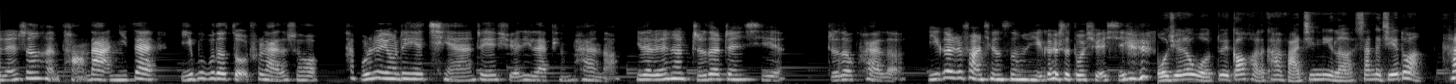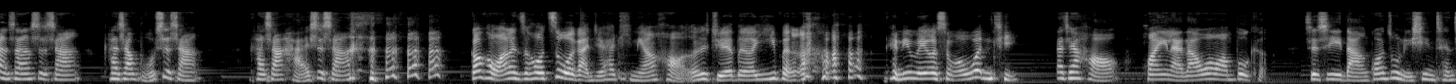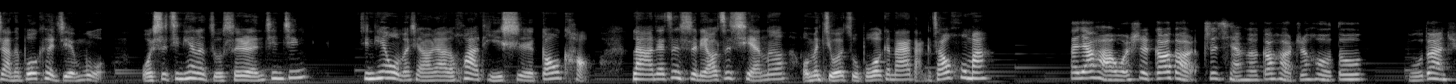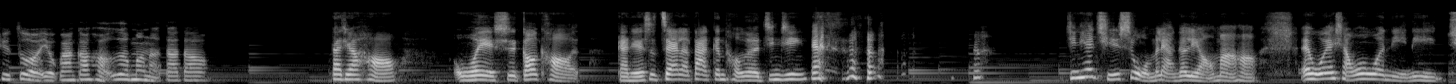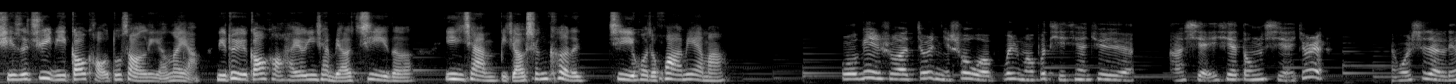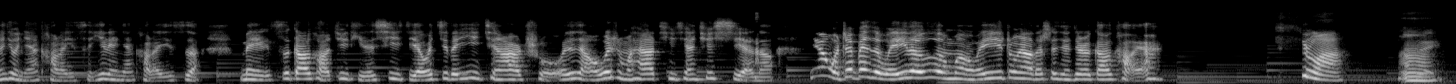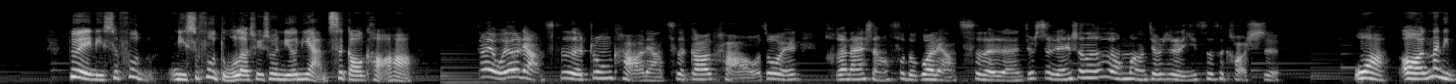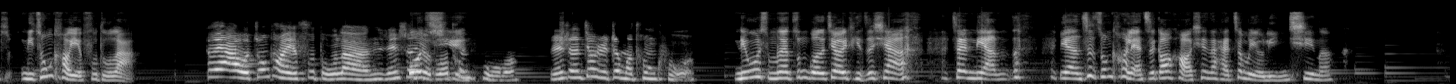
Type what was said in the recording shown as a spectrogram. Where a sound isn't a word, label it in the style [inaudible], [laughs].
人生很庞大，你在一步步的走出来的时候，他不是用这些钱、这些学历来评判的。你的人生值得珍惜，值得快乐。一个是放轻松，一个是多学习。[laughs] 我觉得我对高考的看法经历了三个阶段：看山是山，看山不是山，看山还是山。[laughs] 高考完了之后，自我感觉还挺良好，我就觉得一本啊 [laughs] 肯定没有什么问题。大家好，欢迎来到旺旺 book，这是一档关注女性成长的播客节目，我是今天的主持人晶晶。今天我们想要聊的话题是高考。那在正式聊之前呢，我们几位主播跟大家打个招呼吗？大家好，我是高考之前和高考之后都不断去做有关高考噩梦的叨叨。大家好。我也是高考，感觉是栽了大跟头的晶晶。[laughs] 今天其实是我们两个聊嘛，哈，哎，我也想问问你，你其实距离高考多少年了呀？你对于高考还有印象比较记忆的、印象比较深刻的记忆或者画面吗？我跟你说，就是你说我为什么不提前去啊写一些东西，就是。我是零九年考了一次，一零年考了一次，每次高考具体的细节我记得一清二楚。我就想，我为什么还要提前去写呢？因为我这辈子唯一的噩梦，唯一重要的事情就是高考呀。[laughs] 是吗？嗯，对，你是复你是复读了，所以说你有两次高考哈。对，我有两次中考，两次高考。我作为河南省复读过两次的人，就是人生的噩梦，就是一次次考试。哇哦，那你你中考也复读了？对呀，我中考也复读了。人生有多痛苦？人生就是这么痛苦。你为什么在中国的教育体制下，[laughs] 在两 [laughs] 两次中考、两次高考，现在还这么有灵气呢？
